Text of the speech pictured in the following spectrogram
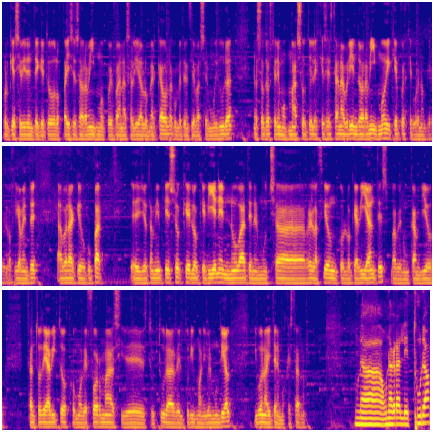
porque es evidente que todos los países ahora mismo pues van a salir a los mercados, la competencia va a ser muy dura. Nosotros tenemos más hoteles que se están abriendo ahora mismo y que pues que bueno, que lógicamente habrá que ocupar. Eh, yo también pienso que lo que viene no va a tener mucha relación con lo que había antes, va a haber un cambio tanto de hábitos como de formas y de estructuras del turismo a nivel mundial y bueno, ahí tenemos que estar. Una, una, gran lectura,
